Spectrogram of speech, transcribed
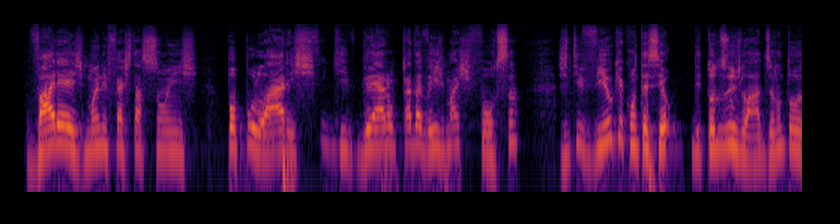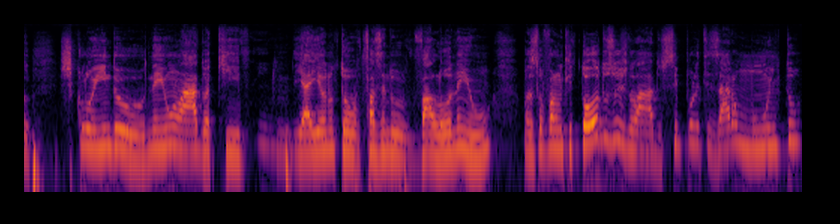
várias manifestações populares Sim. que ganharam cada vez mais força. A gente viu o que aconteceu de todos os lados. Eu não estou excluindo nenhum lado aqui, Sim. e aí eu não estou fazendo valor nenhum, mas eu estou falando que todos os lados se politizaram muito,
